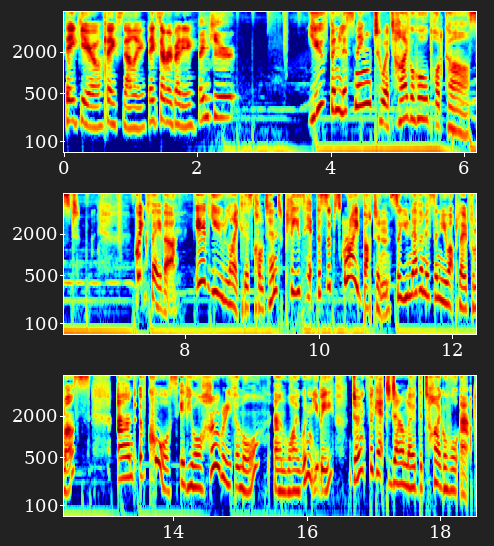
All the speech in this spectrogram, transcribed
Thank you. Thanks, Nellie. Thanks, everybody. Thank you. You've been listening to a Tigerhall podcast. Quick favor. If you like this content, please hit the subscribe button so you never miss a new upload from us. And of course, if you're hungry for more, and why wouldn't you be, don't forget to download the Tigerhall app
